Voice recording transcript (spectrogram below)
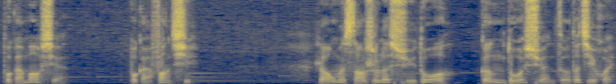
不敢冒险，不敢放弃，让我们丧失了许多更多选择的机会，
